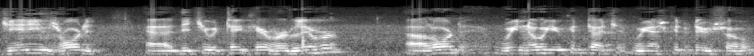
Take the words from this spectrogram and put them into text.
Jennings, Lord, uh, that you would take care of her liver. Uh, Lord, we know you can touch it. We ask you to do so.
